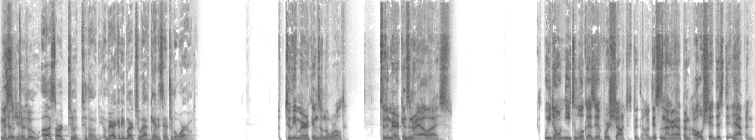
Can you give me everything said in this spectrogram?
messaging. to who? Us or to, to the American people or to Afghanistan or to the world? to the Americans and the world, to the Americans and our allies. We don't need to look as if we're shocked that oh, this is not going to happen. Oh shit, this did happen.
